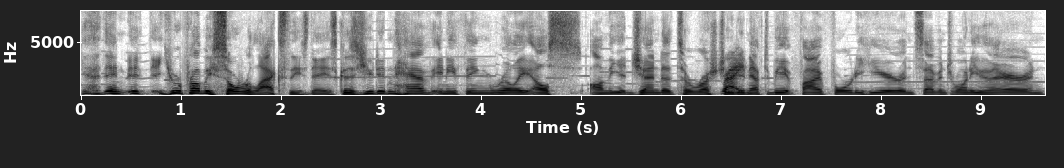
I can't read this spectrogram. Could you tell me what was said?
Yeah, and it, you were probably so relaxed these days because you didn't have anything really else on the agenda to rush to. Right. You didn't have to be at 540 here and 720 there, and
